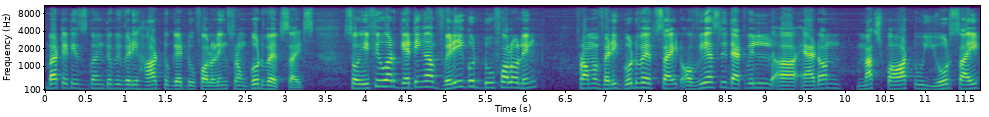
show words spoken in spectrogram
but it is going to be very hard to get do follow links from good websites. So if you are getting a very good do follow link from a very good website obviously that will uh, add on much power to your site.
